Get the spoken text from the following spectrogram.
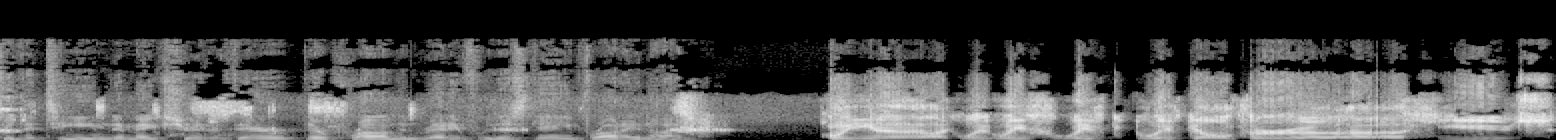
to the team to make sure that they're they're primed and ready for this game Friday night? Well, you know, like we, we've we've we've gone through a, a huge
